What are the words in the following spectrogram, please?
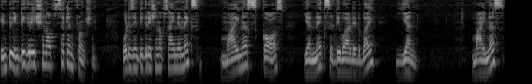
into integration of second function. What is integration of sine nx minus cos nx divided by n. Minus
